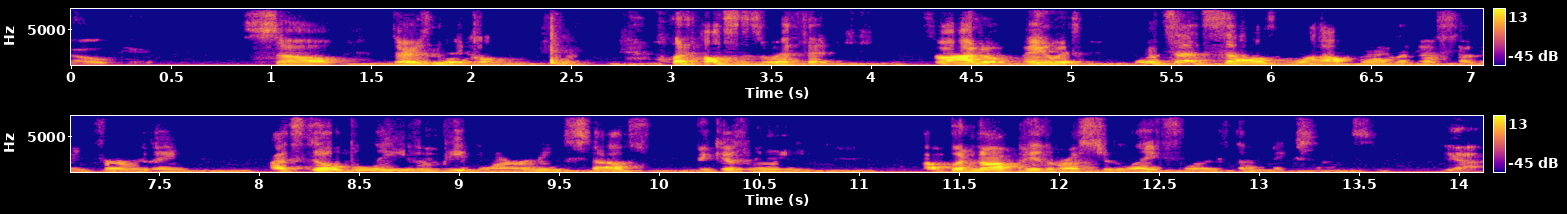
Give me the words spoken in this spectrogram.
Okay. So there's nickel. what else is with it? So I don't. Anyways, once that sells, we'll have more than enough funding for everything. I still believe in people earning stuff because when we uh, but not pay the rest of your life for it. If that makes sense. Yeah.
